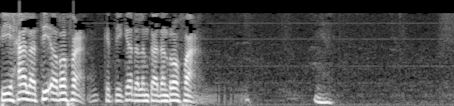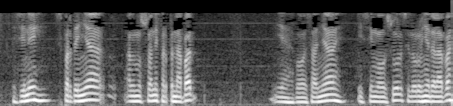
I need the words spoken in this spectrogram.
Fi halati rafa' ketika dalam keadaan rafa'. Ya. Di sini sepertinya al-musannif berpendapat ya bahwasanya isi mausul seluruhnya adalah apa?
